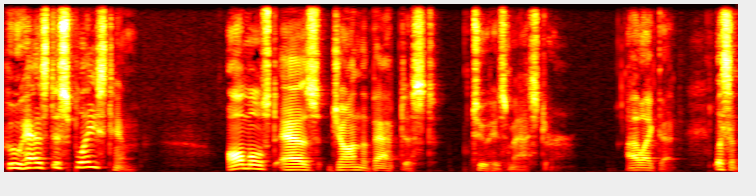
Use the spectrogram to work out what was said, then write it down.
who has displaced him, almost as John the Baptist to his master. I like that. Listen,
